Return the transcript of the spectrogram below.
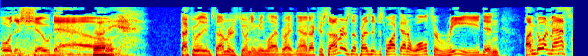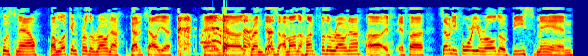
for the showdown. Dr. William Summers joining me live right now. Dr. Summers, the president just walked out of Walter Reed, and I'm going maskless now. I'm looking for the Rona. Got to tell you. And uh, Remdesivir, I'm on the hunt for the Rona. Uh, if if a 74 year old obese man,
